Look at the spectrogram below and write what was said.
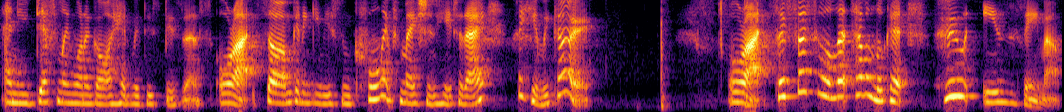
and you definitely want to go ahead with this business. Alright so I'm going to give you some cool information here today so here we go. Alright so first of all let's have a look at who is Vemma.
